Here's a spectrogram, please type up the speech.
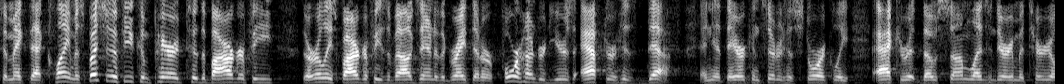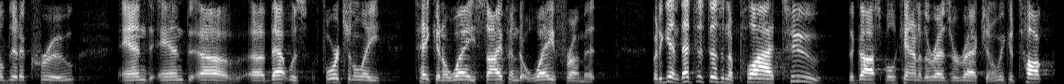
to make that claim, especially if you compare it to the biography, the earliest biographies of Alexander the Great that are 400 years after his death, and yet they are considered historically accurate, though some legendary material did accrue and, and uh, uh, that was fortunately taken away, siphoned away from it. But again, that just doesn't apply to the gospel account of the resurrection. We could talk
